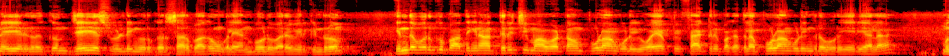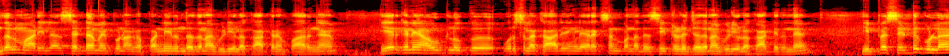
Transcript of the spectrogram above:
நேயர்களுக்கும் ஜேஎஸ் வெல்டிங் ஒர்க்கர் சார்பாக உங்களை அன்போடு வரவேற்கின்றோம். இந்த ஒர்க்கு பார்த்தீங்கன்னா திருச்சி மாவட்டம் பூலாங்குடி ஒய்எஃப்டி ஃபேக்ட்ரி பக்கத்தில் பூலாங்குடிங்கிற ஒரு ஏரியாவில் முதல் மாடியில் செட் அமைப்பு நாங்கள் பண்ணியிருந்ததை நான் வீடியோவில் காட்டுறேன் பாருங்கள் ஏற்கனவே அவுட்லுக்கு ஒரு சில காரியங்களை எரெக்ஷன் பண்ணது சீட் அடித்ததை நான் வீடியோவில் காட்டியிருந்தேன். இப்போ செட்டுக்குள்ளே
